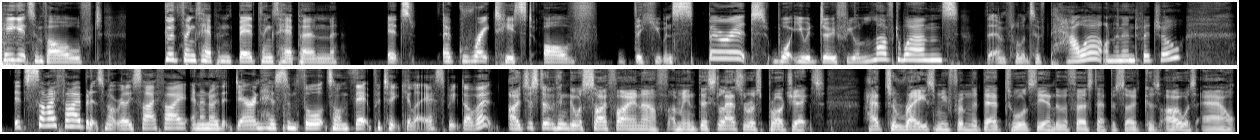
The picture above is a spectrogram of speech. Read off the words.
He gets involved. Good things happen, bad things happen. It's a great test of the human spirit, what you would do for your loved ones, the influence of power on an individual. It's sci fi, but it's not really sci fi. And I know that Darren has some thoughts on that particular aspect of it. I just don't think it was sci fi enough. I mean, this Lazarus project had to raise me from the dead towards the end of the first episode because I was out.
